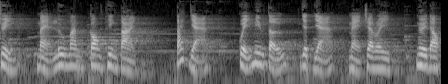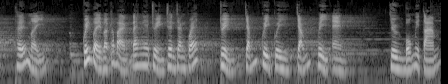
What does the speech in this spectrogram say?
Truyện Mẹ Lưu Manh Con Thiên Tài. Tác giả Quỷ Miêu Tử. Dịch giả Mẹ Cherry. Người đọc Thế Mỹ. Quý vị và các bạn đang nghe truyện trên trang web truyện.qq.vn Chương 48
